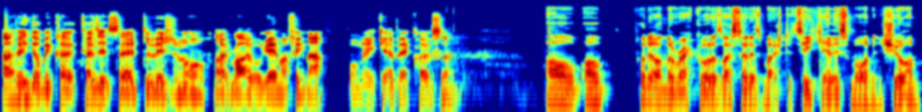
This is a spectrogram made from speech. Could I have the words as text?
I think it'll be close because it's a divisional like rival game. I think that will make it a bit closer. I'll, I'll put it on the record as I said as much to TK this morning, Sean.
